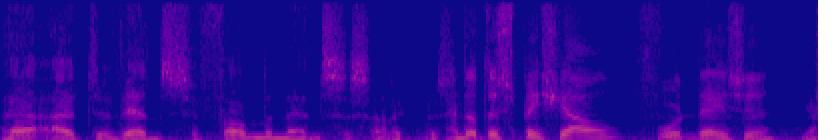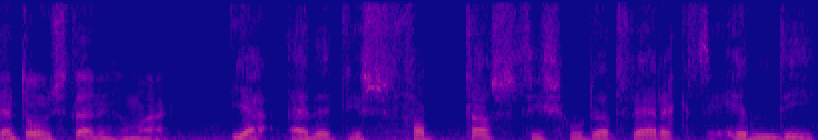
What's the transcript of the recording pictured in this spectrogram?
Eh, uit de wensen van de mensen, zal ik maar zeggen. En dat is speciaal voor deze tentoonstelling gemaakt. Ja, en het is fantastisch hoe dat werkt in die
